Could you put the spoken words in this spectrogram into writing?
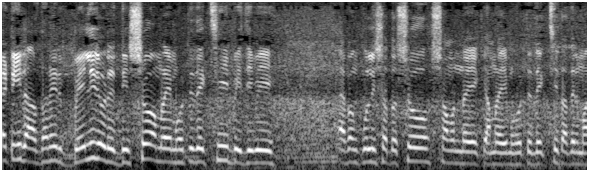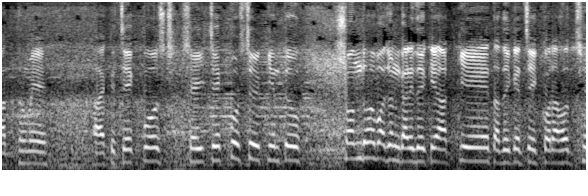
এটি রাজধানীর বেলি রোডের দৃশ্য। আমরা এই মুহূর্তে দেখছি বিজিবি এবং পুলিশ সদস্য সমন্বয়ে আমরা এই মুহূর্তে দেখছি। তাদের মাধ্যমে একটি চেকপোস্ট সেই চেকপোস্টে কিন্তু সন্দেহভাজন গাড়িদেরকে আটকিয়ে তাদেরকে চেক করা হচ্ছে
